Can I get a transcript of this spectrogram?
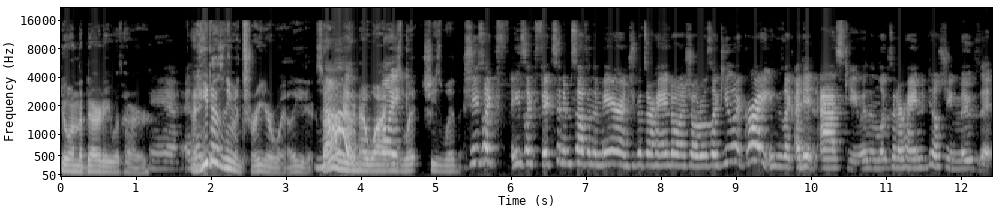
doing the dirty with her. Yeah. And, then he doesn't even treat her well either. So I don't even know why he's with she's with him. She's like, he's like fixing himself in the mirror, and she puts her hand on his shoulder. Was like, "You look great." He was like, "I didn't ask you," and then looks at her hand until she moves it,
